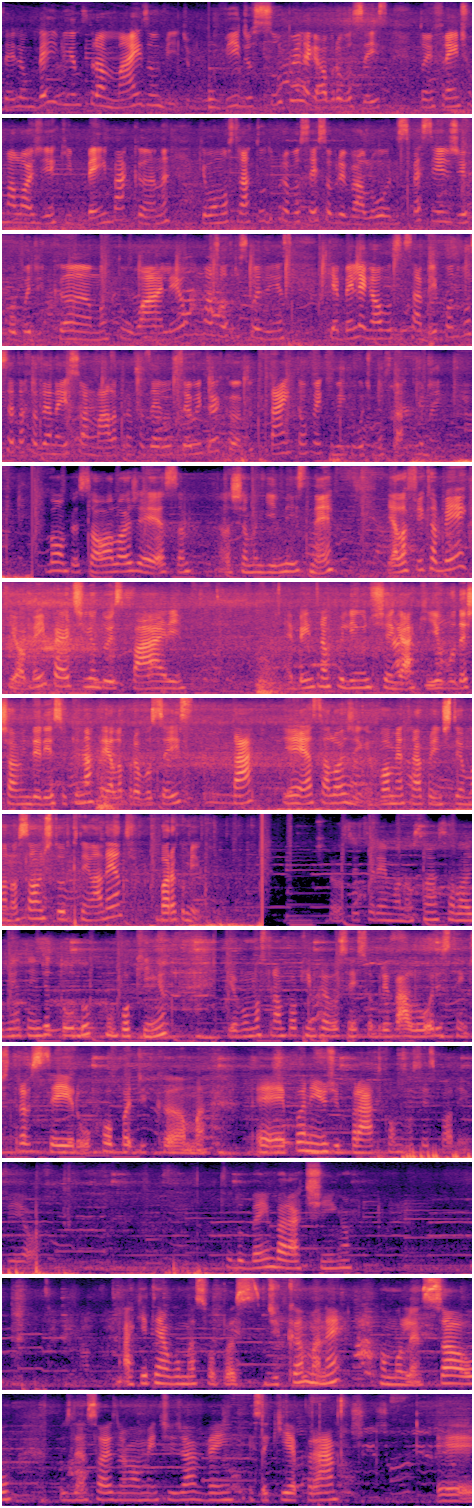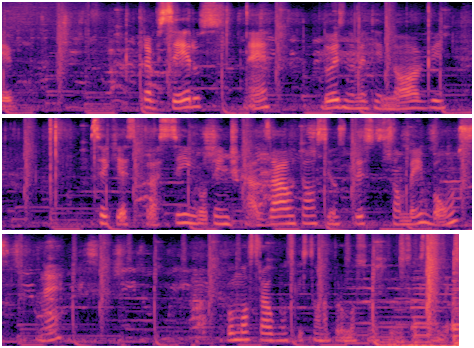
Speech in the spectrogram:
Sejam bem-vindos para mais um vídeo. Um vídeo super legal para vocês. Estou em frente a uma lojinha aqui bem bacana, que eu vou mostrar tudo para vocês sobre valores, pecinhas de roupa de cama, toalha e algumas outras coisinhas que é bem legal você saber quando você está fazendo aí sua mala para fazer o seu intercâmbio, tá? Então vem comigo que eu vou te mostrar tudo. Bom, pessoal, a loja é essa. Ela chama Guinness, né? E ela fica bem aqui, ó, bem pertinho do Spire. É bem tranquilinho de chegar aqui. Eu vou deixar o endereço aqui na tela para vocês, tá? E é essa lojinha. Vamos entrar para a gente ter uma noção de tudo que tem lá dentro? Bora comigo! Para vocês terem uma noção, essa lojinha tem de tudo, um pouquinho. Eu vou mostrar um pouquinho para vocês sobre valores. Tem de travesseiro, roupa de cama, é, paninhos de prato, como vocês podem ver, ó. Tudo bem baratinho. Aqui tem algumas roupas de cama, né? Como lençol. Os lençóis normalmente já vem. Esse aqui é para é, travesseiros, né? R$ 2,99. Esse aqui é para single, tem de casal. Então, assim, os preços são bem bons, né? Vou mostrar alguns que estão na promoção para vocês também.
